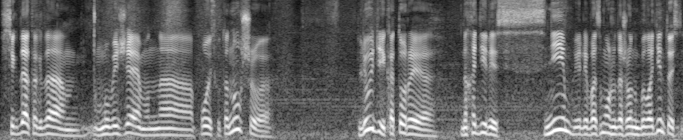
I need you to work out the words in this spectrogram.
Всегда, когда мы выезжаем на поиск утонувшего, люди, которые находились с ним, или, возможно, даже он был один, то есть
